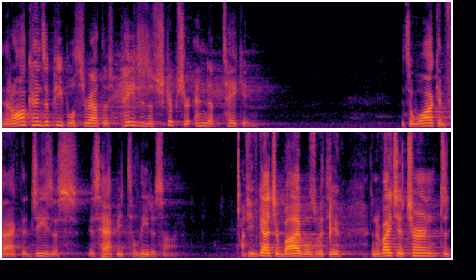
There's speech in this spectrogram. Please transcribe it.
and that all kinds of people throughout the pages of Scripture end up taking. It's a walk, in fact, that Jesus is happy to lead us on. If you've got your Bibles with you, I invite you to turn to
